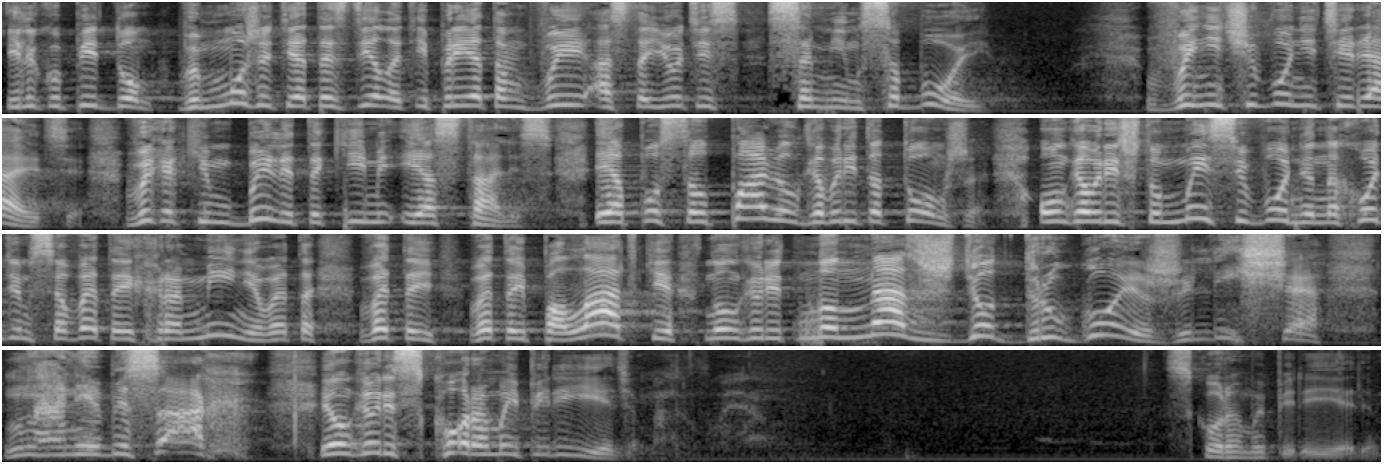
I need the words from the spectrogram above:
Или купить дом. Вы можете это сделать, и при этом вы остаетесь самим собой – вы ничего не теряете. Вы каким были, такими и остались. И апостол Павел говорит о том же. Он говорит, что мы сегодня находимся в этой храмине, в этой, в этой, в этой палатке, но он говорит, но нас ждет другое жилище на небесах. И он говорит, скоро мы переедем. Скоро мы переедем.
